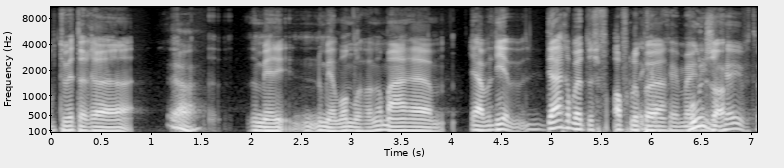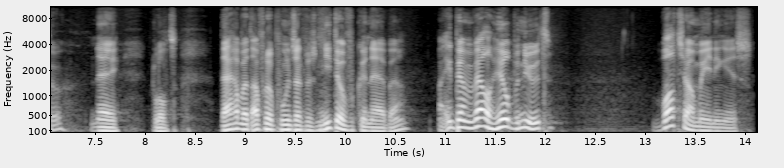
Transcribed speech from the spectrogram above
op Twitter eh, Ja, noem, je, noem je wandelgangen. Maar eh, ja, die, daar hebben we het dus Ik heb afgelopen geen mening woensdag... gegeven, toch? Nee, klopt. Daar hebben we het afgelopen woensdag dus niet over kunnen hebben. Maar ik ben wel heel benieuwd wat jouw mening is.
